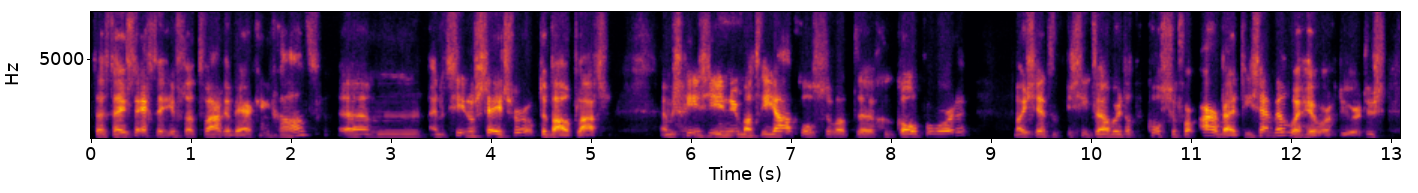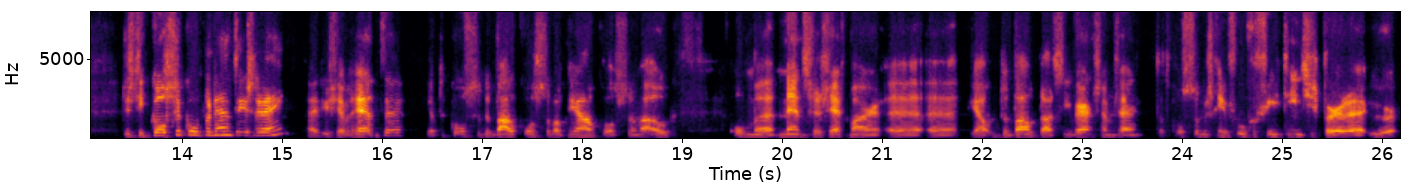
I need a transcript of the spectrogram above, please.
dat heeft echt een inflatoire werking gehad. Um, en dat zie je nog steeds hoor, op de bouwplaats. En misschien zie je nu materiaalkosten wat uh, goedkoper worden. Maar je, je, ziet wel weer dat de kosten voor arbeid, die zijn wel weer heel erg duur. Dus, dus die kostencomponent is er één. Dus je hebt rente, je hebt de kosten, de bouwkosten, materiaalkosten. Maar ook om uh, mensen, zeg maar, uh, ja, op de bouwplaats die werkzaam zijn. Dat kostte misschien vroeger vier tientjes per uur.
